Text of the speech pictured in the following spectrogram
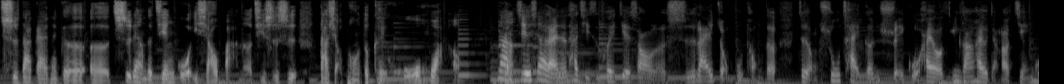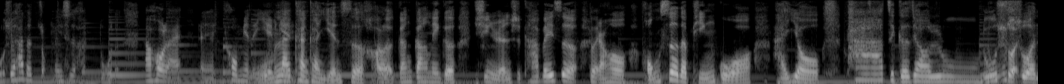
吃大概那个呃适量的坚果一小把呢，其实是大小朋友都可以活化哦。那接下来呢，他其实会介绍了十来种不同的这种蔬菜跟水果，还有因为刚刚还有讲到坚果，所以它的种类是很多的。那后来，呃，后面的我们来看看颜色好了。呃、刚刚那个杏仁是咖啡色，对，然后红色的苹果，还有它这个叫芦芦笋，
